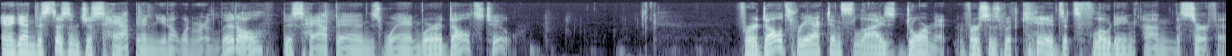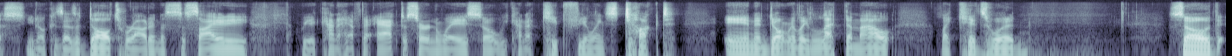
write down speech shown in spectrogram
And again, this doesn't just happen, you know, when we're little. This happens when we're adults too. For adults, reactance lies dormant versus with kids, it's floating on the surface, you know, because as adults, we're out in a society, we kind of have to act a certain way. So we kind of keep feelings tucked in and don't really let them out like kids would. So th-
